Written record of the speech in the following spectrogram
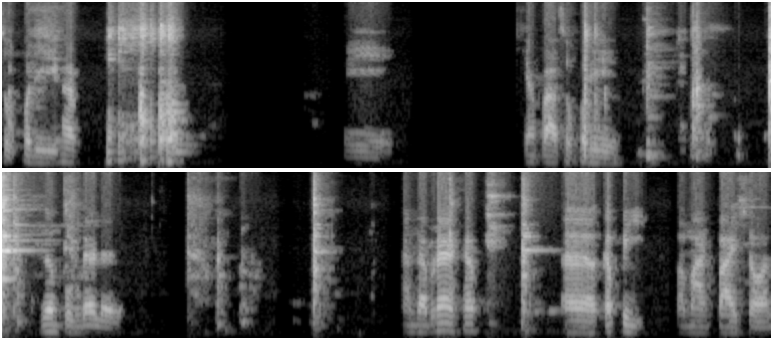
สุกพอดีครับ นี่แกงป่าสุกพอดี เริ่มปรุงได้เลย อันดับแรกครับ เอ่อกะปิประมาณปลายช้อน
